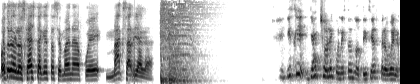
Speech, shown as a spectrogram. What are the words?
Otro de los hashtags esta semana fue Max Arriaga. Y es que ya chole con estas noticias, pero bueno,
